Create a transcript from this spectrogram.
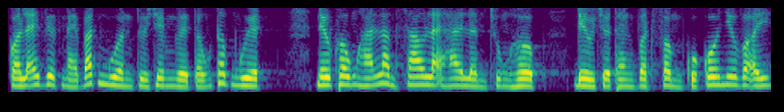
Có lẽ việc này bắt nguồn từ trên người Tống Thập Nguyệt, nếu không hắn làm sao lại hai lần trùng hợp đều trở thành vật phẩm của cô như vậy.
